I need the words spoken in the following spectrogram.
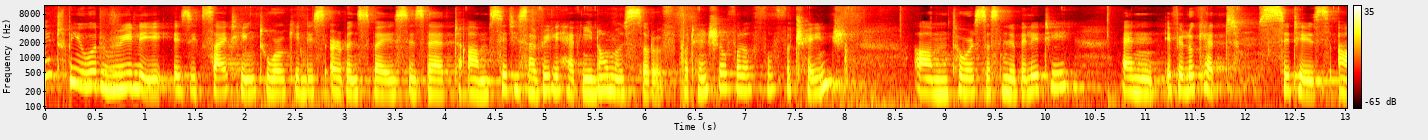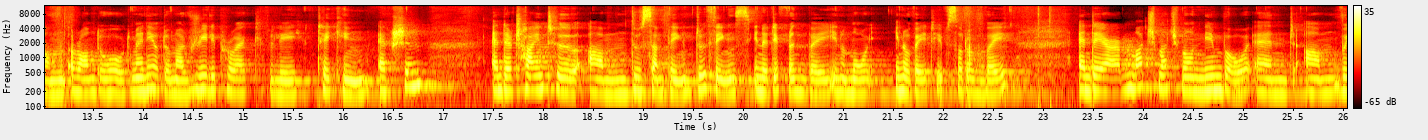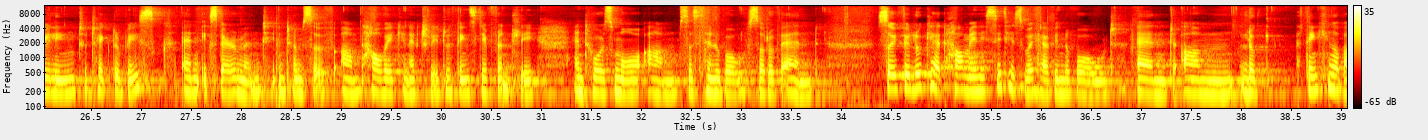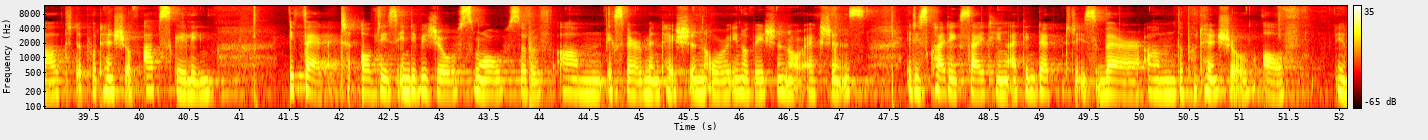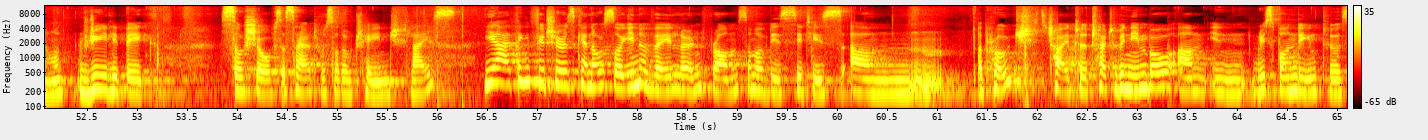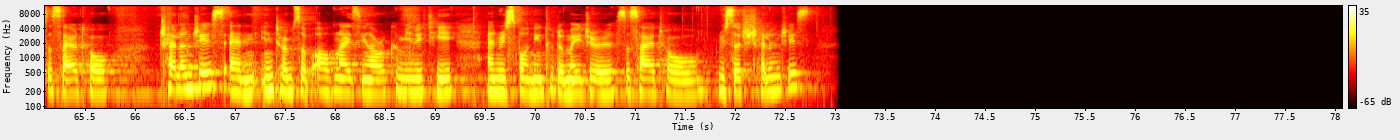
think to me what really is exciting to work in this urban space is that um, cities are really having enormous sort of potential for, for, for change um, towards sustainability. And if you look at cities um, around the world, many of them are really proactively taking action and they're trying to um, do something, do things in a different way, in a more innovative sort of way. And they are much, much more nimble and um, willing to take the risk and experiment in terms of um, how they can actually do things differently and towards more um, sustainable sort of end. So if you look at how many cities we have in the world and um, look, thinking about the potential of upscaling effect of these individual small sort of um, experimentation or innovation or actions, it is quite exciting. I think that is where um, the potential of you know, really big social, societal sort of change lies. Yeah, I think futures can also innovate, learn from some of these cities' um, approach, try to try to be nimble um, in responding to societal challenges and in terms of organizing our community and responding to the major societal research challenges.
